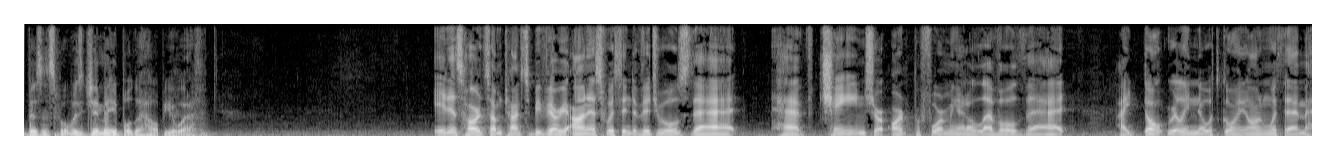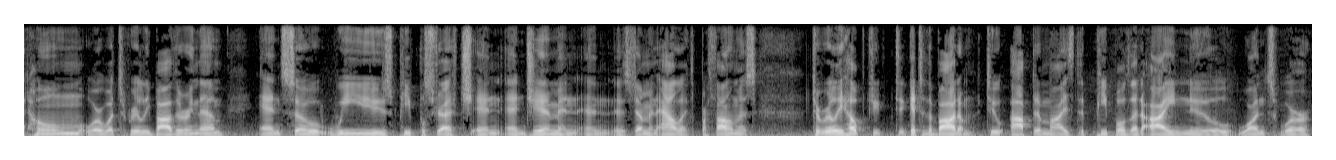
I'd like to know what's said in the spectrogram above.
business. What was Jim able to help you with? it is hard sometimes to be very honest with individuals that have changed or aren't performing at a level that I don't really know what's going on with them at home or what's really bothering them. And so we use People Stretch and, and Jim and, and this gentleman, Alex Bartholomew, to really help to, to get to the bottom, to optimize the people that I knew once were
